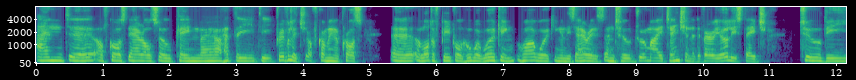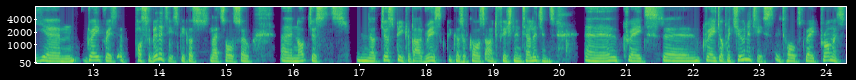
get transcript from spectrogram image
And uh, of course, there also came, uh, I had the, the privilege of coming across uh, a lot of people who were working, who are working in these areas, and who drew my attention at a very early stage to the um, great risk, uh, possibilities. Because let's also uh, not just not just speak about risk, because of course artificial intelligence uh, creates uh, great opportunities. It holds great promise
